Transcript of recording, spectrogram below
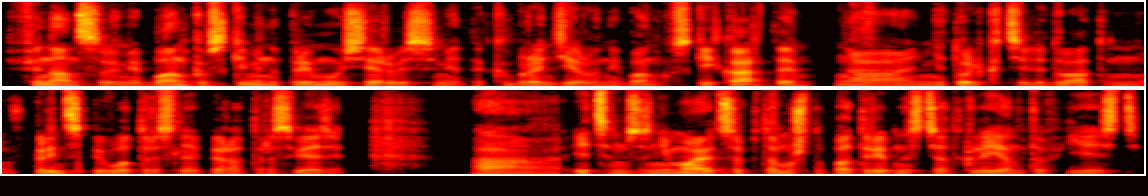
финансовыми банковскими напрямую сервисами, сервисами, это кобрандированные банковские карты, а, не только Теле2, там, ну, в принципе, в отрасли оператора связи а, этим занимаются, потому что потребности от клиентов есть.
